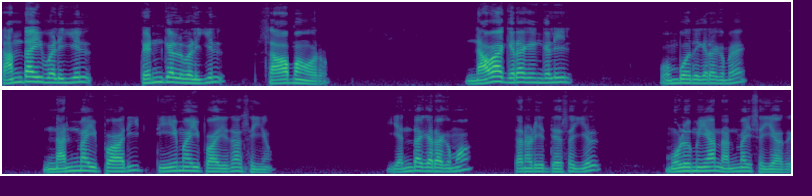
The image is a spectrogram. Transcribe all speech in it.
தந்தை வழியில் பெண்கள் வழியில் சாபம் வரும். நவ கிரகங்களில் ஒம்பது கிரகமே நன்மை பாதி தீமை பாதி தான் செய்யும். எந்த கிரகமும் தன்னுடைய திசையில் முழுமையாக நன்மை செய்யாது.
